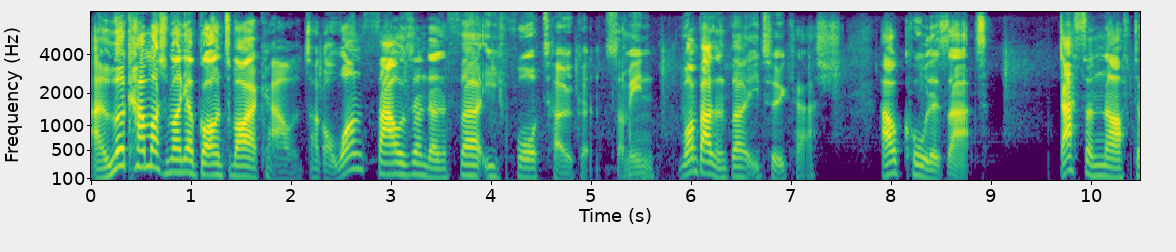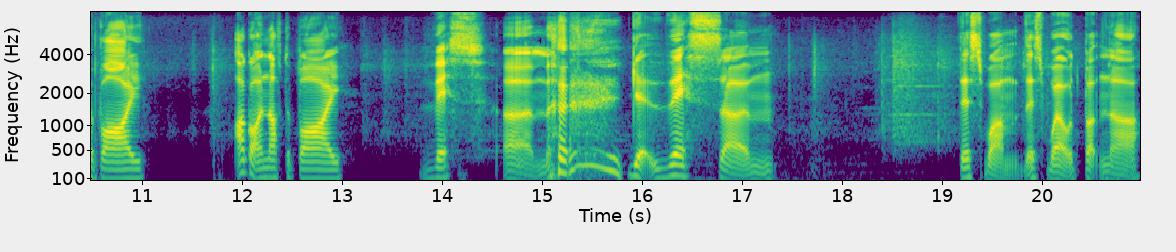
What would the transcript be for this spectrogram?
And look how much money I've got onto my account. I've got 1,034 tokens. I mean, 1,032 cash. How cool is that? That's enough to buy... I got enough to buy this, um, get this, um, this one, this world, but nah.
